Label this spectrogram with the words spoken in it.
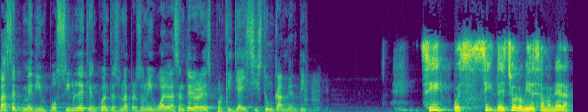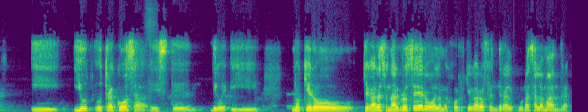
va a ser medio imposible que encuentres una persona igual a las anteriores porque ya hiciste un cambio en ti. Sí, pues sí, de hecho lo vi de esa manera. Y, otra cosa, este, digo, y no quiero llegar a sonar grosero a lo mejor llegar a ofender a alguna salamandra,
